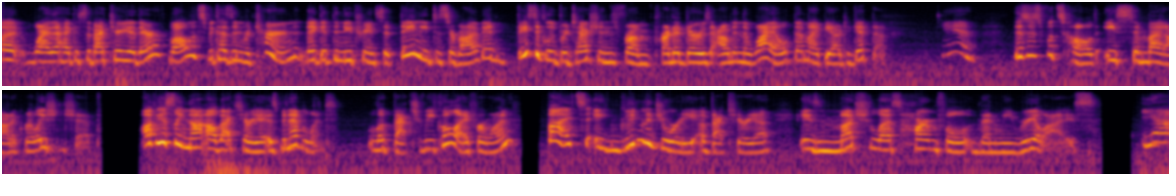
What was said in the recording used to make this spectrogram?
But why the heck is the bacteria there? Well, it's because in return, they get the nutrients that they need to survive and basically protections from predators out in the wild that might be out to get them. Yeah. This is what's called a symbiotic relationship. Obviously, not all bacteria is benevolent. Look back to E. coli for one. But a good majority of bacteria is much less harmful than we realize. Yeah,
